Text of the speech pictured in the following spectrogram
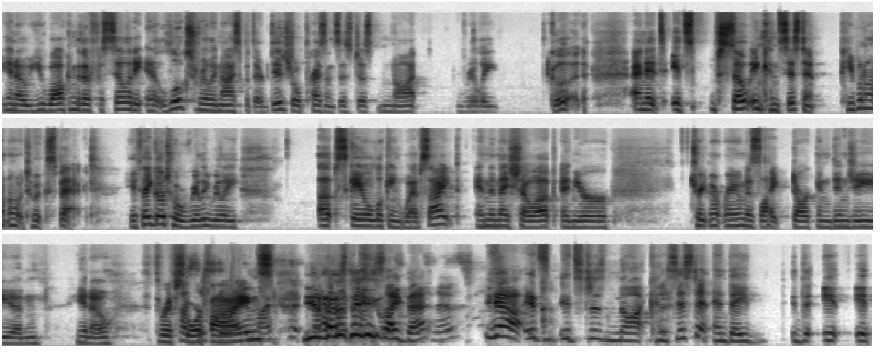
you know, you walk into their facility and it looks really nice, but their digital presence is just not really good. And it's it's so inconsistent. People don't know what to expect. If they go to a really, really upscale looking website and then they show up and you're treatment room is like dark and dingy and you know thrift store finds you know things like that. yeah it's it's just not consistent and they it it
